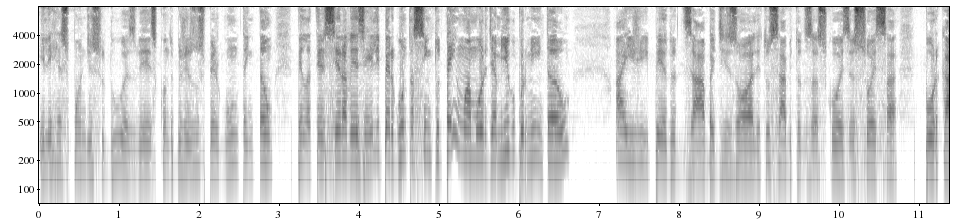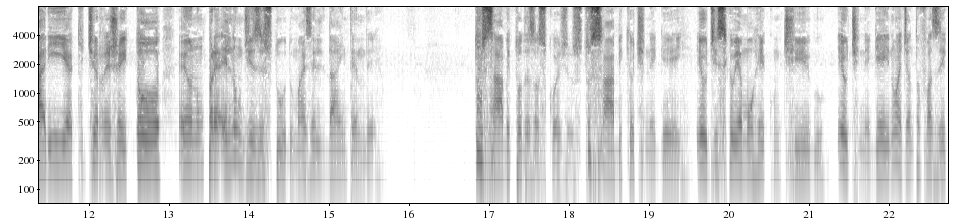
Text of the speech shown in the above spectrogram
Ele responde isso duas vezes. Quando Jesus pergunta, então, pela terceira vez, ele pergunta assim: Tu tem um amor de amigo por mim, então? Aí Pedro desaba e diz: Olha, tu sabe todas as coisas, eu sou essa porcaria que te rejeitou. Eu não pre... Ele não diz isso tudo, mas ele dá a entender. Tu sabe todas as coisas, tu sabe que eu te neguei. Eu disse que eu ia morrer contigo, eu te neguei. Não adianta eu fazer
